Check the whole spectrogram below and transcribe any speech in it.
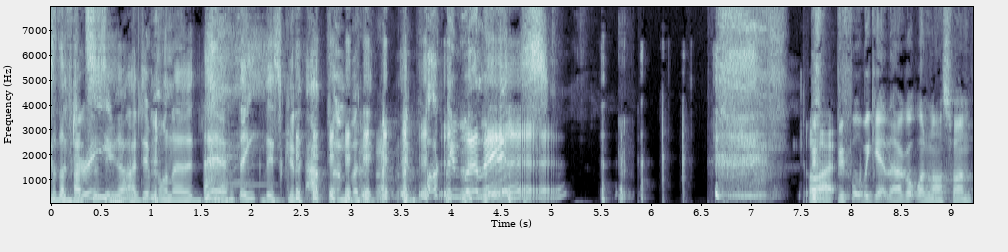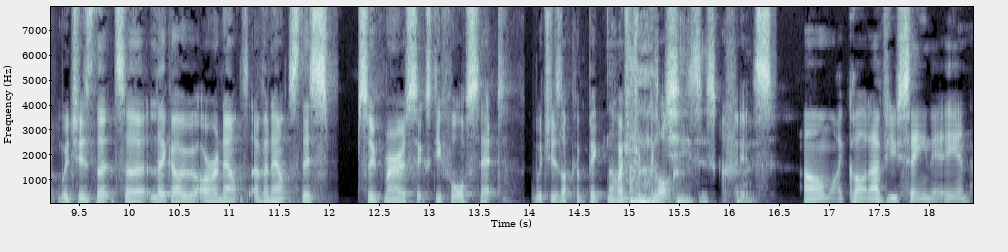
into is the, the, dream. zone. I didn't want to dare think this could happen, but it, it fucking well is. All right. Before we get there, I've got one last one, which is that uh, Lego are announced have announced this Super Mario 64 set, which is like a big question Oh, block. Jesus Christ. It's Oh my god, have you seen it, Iain?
